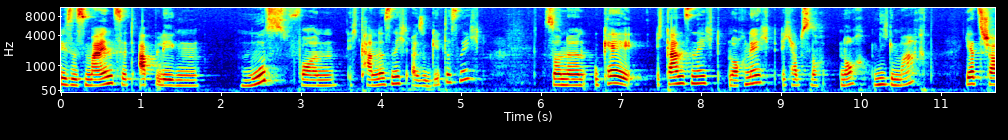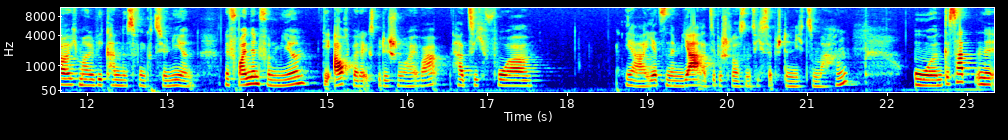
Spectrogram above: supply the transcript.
dieses Mindset ablegen muss von ich kann das nicht, also geht das nicht, sondern okay, ich kann es nicht, noch nicht, ich habe es noch, noch nie gemacht. Jetzt schaue ich mal, wie kann das funktionieren. Eine Freundin von mir, die auch bei der Expedition Y war, hat sich vor ja, jetzt einem Jahr hat sie beschlossen, sich selbstständig zu machen und das hat eine,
